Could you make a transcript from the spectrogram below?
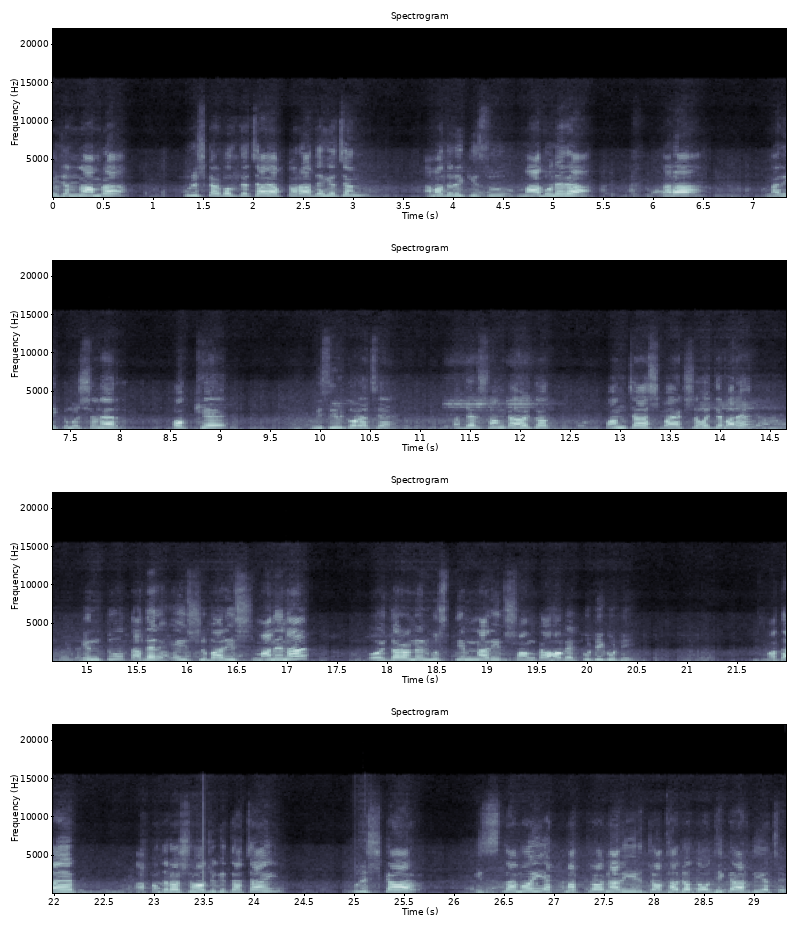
এই জন্য আমরা পরিষ্কার বলতে চাই, আপনারা দেখেছেন আমাদের কিছু মা বোনেরা, তারা নারী কমিশনের পক্ষে মিছিল করেছে। তাদের সংখ্যা হয়তো পঞ্চাশ বা একশো হইতে পারে, কিন্তু তাদের এই সুপারিশ মানে না, ওই ধরনের মুসলিম নারীর সংখ্যা হবে কোটি কোটি। অতএব আপনাদেরও সহযোগিতা চাই পরিষ্কার ইসলামই একমাত্র নারীর যথাযথ অধিকার দিয়েছে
